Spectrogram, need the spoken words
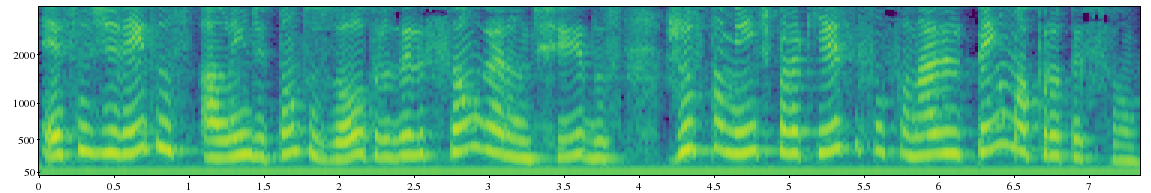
Esses direitos, além de tantos outros, eles são garantidos justamente para que esse funcionário ele tenha uma proteção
